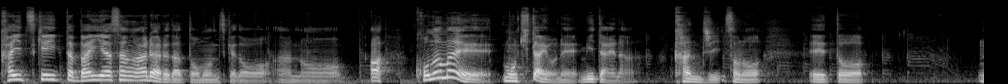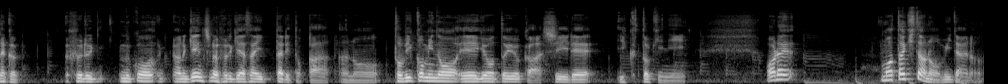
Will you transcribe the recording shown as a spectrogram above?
買い付け行ったバイヤーさんあるあるだと思うんですけど、あの、あ、この前もう来たよね、みたいな感じ。その、えっ、ー、と、なんか古向こうあの現地の古着屋さん行ったりとかあの飛び込みの営業というか仕入れ行く時にあれまた来たの？みたいな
